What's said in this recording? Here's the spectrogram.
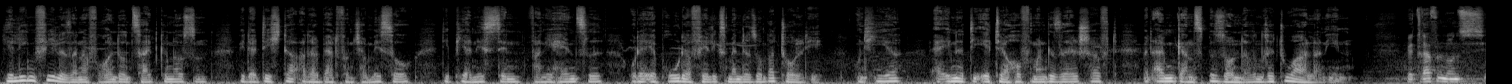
Hier liegen viele seiner Freunde und Zeitgenossen, wie der Dichter Adalbert von Chamisso, die Pianistin Fanny Hensel oder ihr Bruder Felix Mendelssohn Bartholdy. Und hier erinnert die E.T. Hoffmann Gesellschaft mit einem ganz besonderen Ritual an ihn. Wir treffen uns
